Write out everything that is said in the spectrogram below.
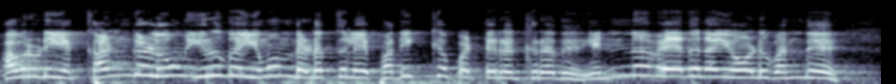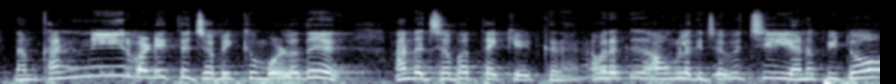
அவருடைய கண்களும் இருதயமும் இந்த இடத்துல பதிக்கப்பட்டிருக்கிறது. என்ன வேதனையோடு வந்து நம் கண்ணீர் வடித்து ஜபிக்கும் பொழுது அந்த ஜெபத்தை கேட்கிறார். அவருக்கு அவங்களுக்கு ஜபிச்சு அனுப்பிட்டோம்.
